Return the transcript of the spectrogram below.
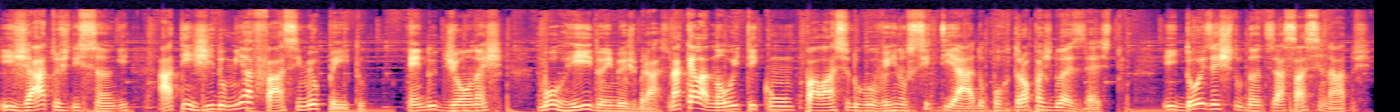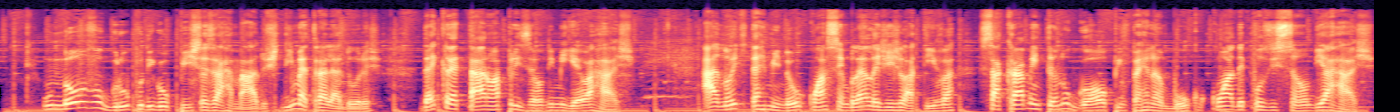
e jatos de sangue atingido minha face e meu peito, tendo Jonas morrido em meus braços. Naquela noite, com o palácio do governo sitiado por tropas do exército e dois estudantes assassinados, um novo grupo de golpistas armados de metralhadoras decretaram a prisão de Miguel Arraes. A noite terminou com a Assembleia Legislativa sacramentando o golpe em Pernambuco com a deposição de Arraes.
